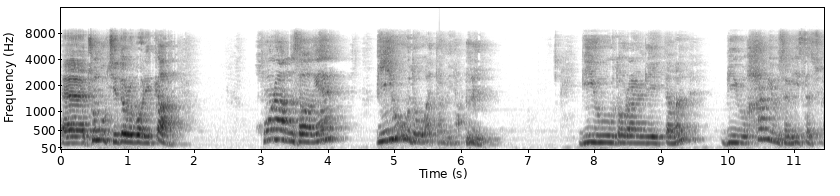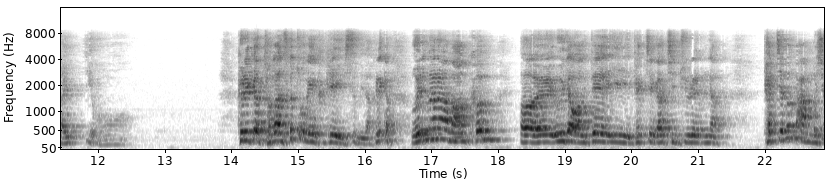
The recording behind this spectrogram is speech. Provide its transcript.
에, 중국 지도를 보니까 호남성에 미우도가 있답니다. 미우도라는 게 있다면 미우 한미우성이 있을 수가 있죠. 그러니까 덕안 서쪽에 그게 있습니다. 그러니까 얼마나 만큼 어, 의자왕 때 이 백제가 진출했느냐. 백제는 망한 것이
